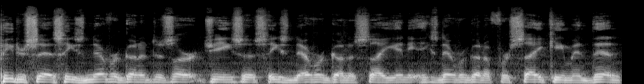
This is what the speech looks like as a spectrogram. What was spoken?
Peter says he's never going to desert Jesus. He's never going to say any, he's never going to forsake him. And then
